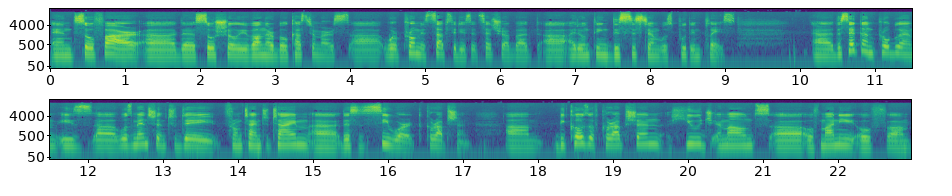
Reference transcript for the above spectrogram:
And so far, uh, the socially vulnerable customers uh, were promised subsidies, etc., but uh, I don't think this system was put in place. Uh, the second problem is uh, was mentioned today from time to time. Uh, this is C word, corruption. Um, because of corruption, huge amounts of money of um,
